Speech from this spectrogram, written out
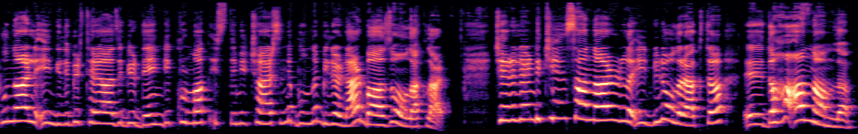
Bunlarla ilgili bir terazi, bir denge kurmak istemi içerisinde bulunabilirler bazı oğlaklar. Çevrelerindeki insanlarla ilgili olarak da e, daha anlamlı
